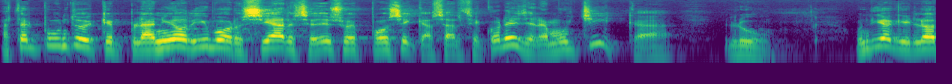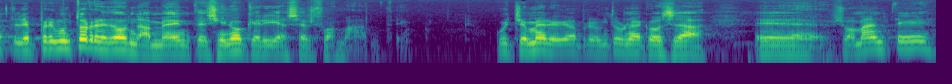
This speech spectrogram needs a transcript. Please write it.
hasta el punto de que planeó divorciarse de su esposa y casarse con ella. Era muy chica, Lu. Un día Gilot le preguntó redondamente si no quería ser su amante. Escúcheme, le voy a preguntar una cosa. Eh, ¿Su amante?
